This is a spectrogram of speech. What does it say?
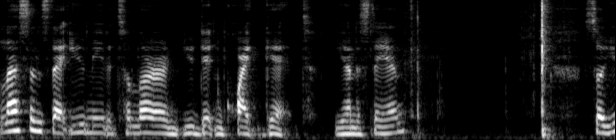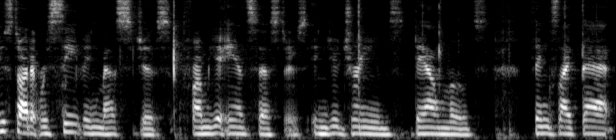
lessons that you needed to learn you didn't quite get. You understand? So you started receiving messages from your ancestors in your dreams, downloads, things like that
